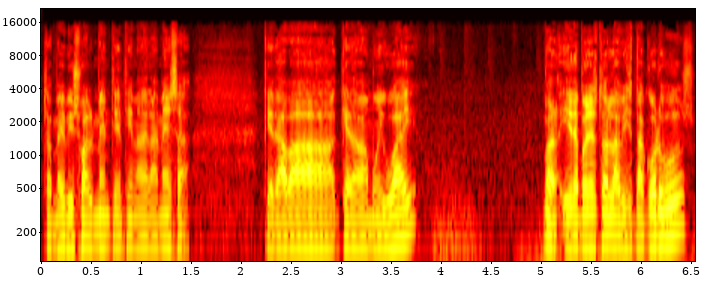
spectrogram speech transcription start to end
Tomé visualmente encima de la mesa quedaba, quedaba muy guay. Bueno, y después esto es la visita a Corvus.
